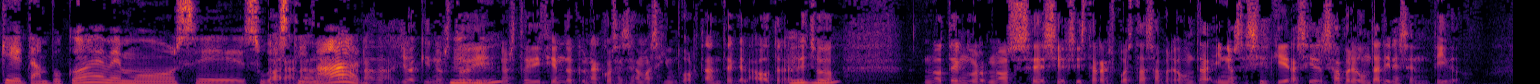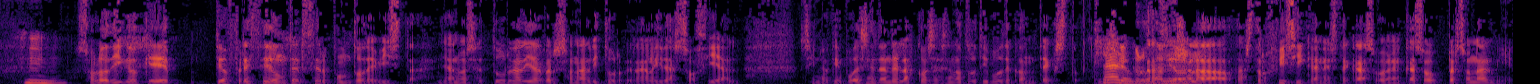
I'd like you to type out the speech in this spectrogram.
que tampoco debemos eh, Para subestimar. nada, para nada. Yo aquí no estoy, no estoy diciendo que una cosa sea más importante que la otra. De hecho, no tengo, no sé si existe respuesta a esa pregunta y no sé siquiera si esa pregunta tiene sentido. Solo digo que te ofrece un tercer punto de vista. Ya no es tu realidad personal y tu realidad social, sino que puedes entender las cosas en otro tipo de contexto. Claro, Sí, Gracias cruzando- a la astrofísica en este caso, en el caso personal mío.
